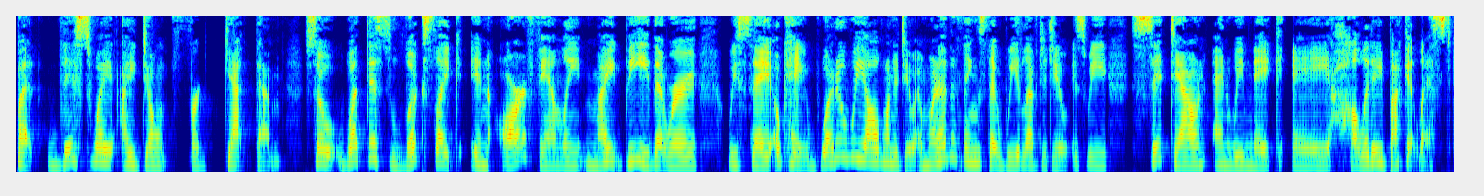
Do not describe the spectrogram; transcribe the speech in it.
but this way I don't forget them. So what this looks like in our family might be that we're, we say, okay, what do we all want to do? And one of the things that we love to do is we sit down and we make a holiday bucket list.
